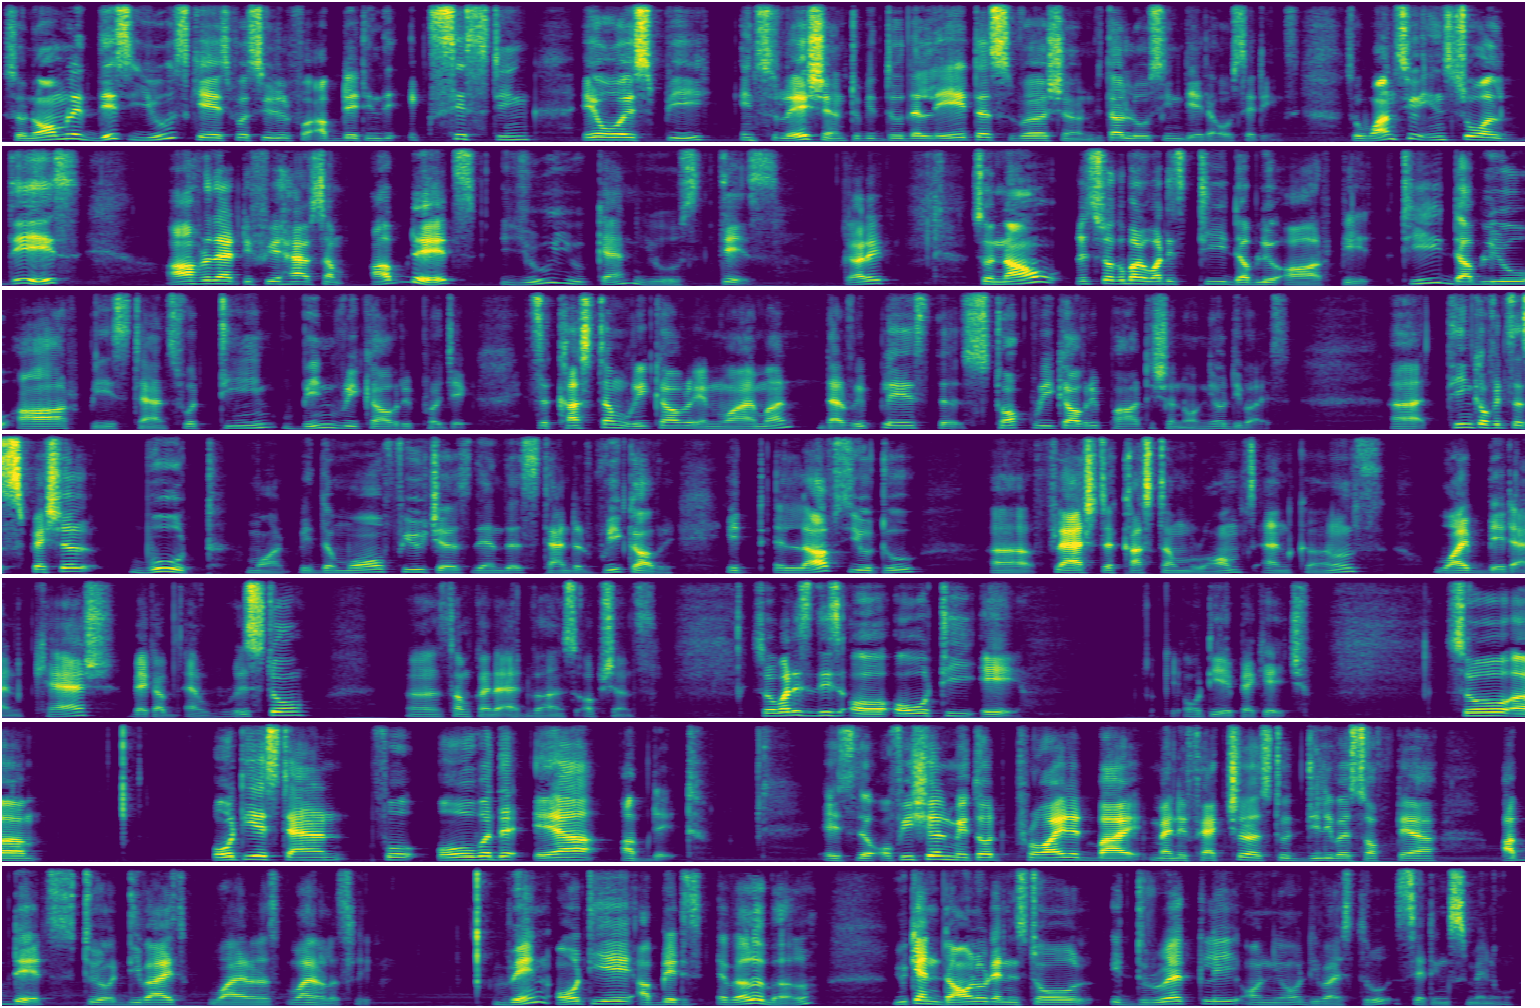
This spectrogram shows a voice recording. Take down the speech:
So normally this use case was suitable for updating the existing AOSP installation to be to the latest version without losing data or settings. So once you install this, after that if you have some updates, you you can use this. Got it? So now let's talk about what is TWRP. TWRP stands for Team Win Recovery Project. It's a custom recovery environment that replaces the stock recovery partition on your device. Uh, think of it as a special boot mod with the more features than the standard recovery. It allows you to uh, flash the custom ROMs and kernels, wipe data and cache, backup and restore, uh, some kind of advanced options. So what is this OTA? Okay, OTA package. So um, OTA stand for over the air update. It's the official method provided by manufacturers to deliver software updates to your device wireless, wirelessly. When OTA update is available, you can download and install it directly on your device through settings menu.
